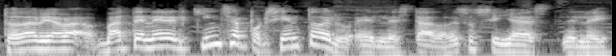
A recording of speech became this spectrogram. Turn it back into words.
todavía va, va a tener el 15% el, el Estado, eso sí ya es de ley.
